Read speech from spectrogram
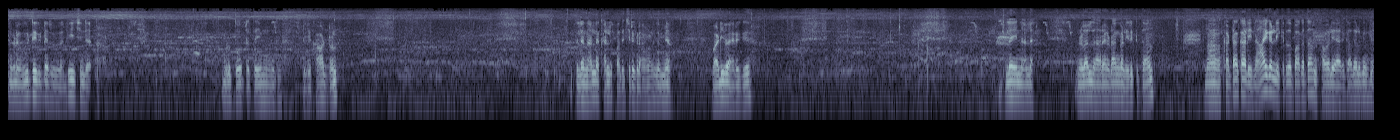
எங்களோட வீட்டுக்கிட்ட இருக்கிற பீச்சுண்ட முழு தோற்றத்தையும் உங்களுக்கு அப்படியே காட்டுறேன். இதில் நல்ல கல் பதிச்சிருக்கிறாங்க அதுவுமே வடிவாக இருக்குது அதில் நல்ல நிழல் தர இடங்கள் இருக்குதான். நான் கட்டாக்காளி நாய்கள் நிற்கிறத பார்க்கத்தான் கவலையாக இருக்குது அதுகளுக்கு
